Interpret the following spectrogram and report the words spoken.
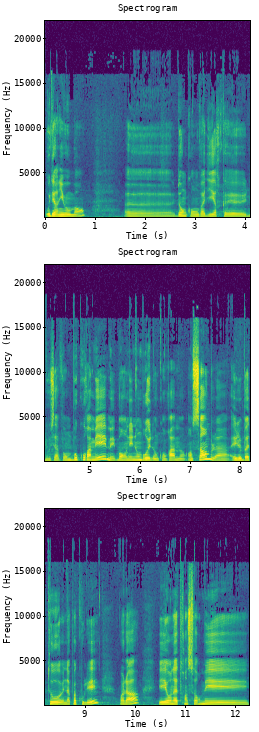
au dernier moment. Donc on va dire que nous avons beaucoup ramé, mais bon, on est nombreux, donc on rame ensemble, hein, et le bateau n'a pas coulé, voilà. Et on a transformé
